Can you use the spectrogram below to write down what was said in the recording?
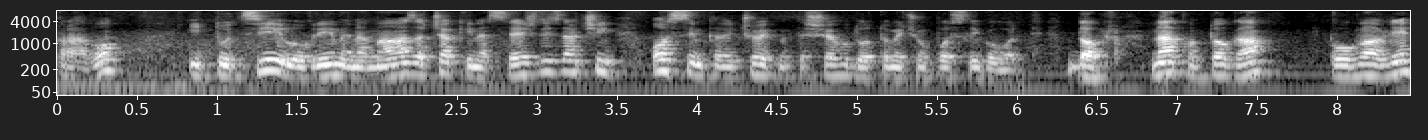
pravo i tu cijelo vrijeme namaza, čak i na seždi, znači, osim kada je čovjek na tešehudu, o tome ćemo poslije govoriti. Dobro, nakon toga, poglavlje,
